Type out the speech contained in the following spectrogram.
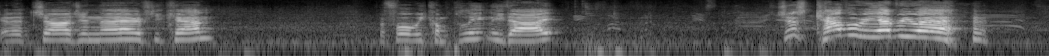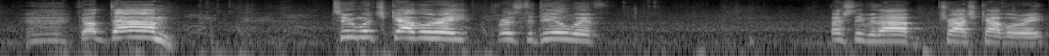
Get a charge in there if you can. Before we completely die. Just cavalry everywhere. God damn. Too much cavalry for us to deal with. Especially with our trash cavalry.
